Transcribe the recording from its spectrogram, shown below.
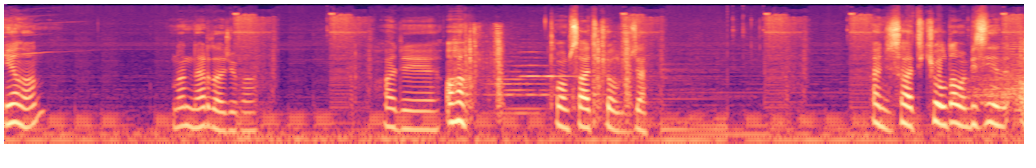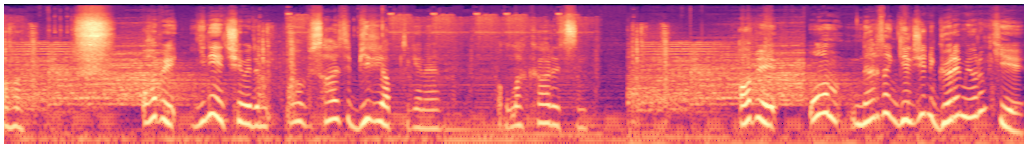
Niye lan? Lan nerede acaba? Hadi. Aha. Tamam saat 2 oldu güzel. Bence saat 2 oldu ama biz yine de... Aha. Abi yine yetişemedim. Abi saati 1 yaptı gene. Allah kahretsin. Abi oğlum nereden geleceğini göremiyorum ki.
